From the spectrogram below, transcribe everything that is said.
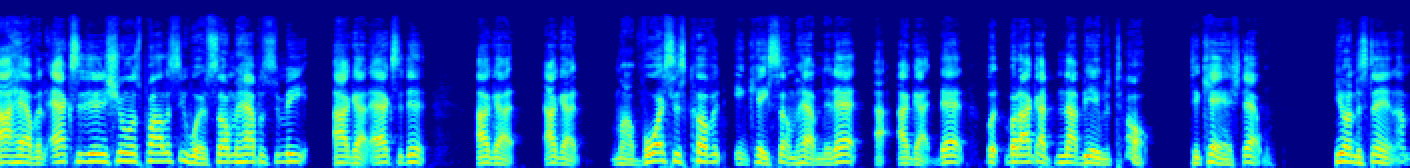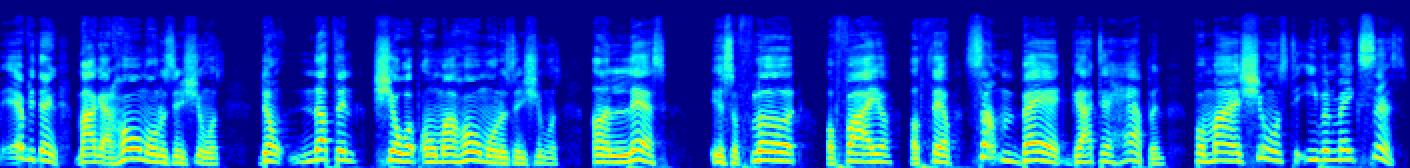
I have an accident insurance policy where if something happens to me, I got accident, I got I got my voice is covered in case something happened to that. I, I got that, but but I got to not be able to talk to cash that one. You understand? I mean, everything. My I got homeowners insurance. Don't nothing show up on my homeowners insurance unless it's a flood, a fire, a theft. Something bad got to happen for my insurance to even make sense.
